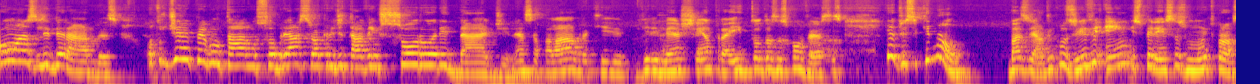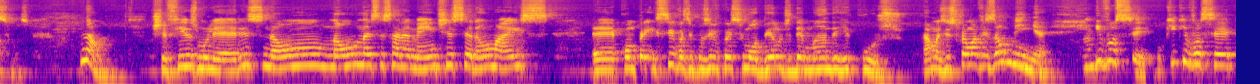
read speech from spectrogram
com as lideradas. Outro dia me perguntaram sobre ah, se eu acreditava em sororidade, né? essa palavra que vira e mexe entra aí em todas as conversas. E eu disse que não, baseado inclusive em experiências muito próximas. Não. chefias mulheres não, não necessariamente serão mais é, compreensivas, inclusive com esse modelo de demanda e recurso. Tá? Mas isso foi uma visão minha. E você? O que, que você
